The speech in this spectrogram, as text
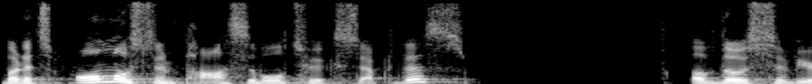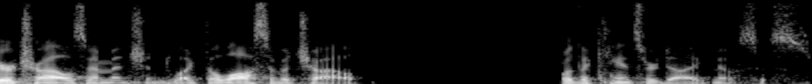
But it's almost impossible to accept this of those severe trials I mentioned, like the loss of a child, or the cancer diagnosis,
